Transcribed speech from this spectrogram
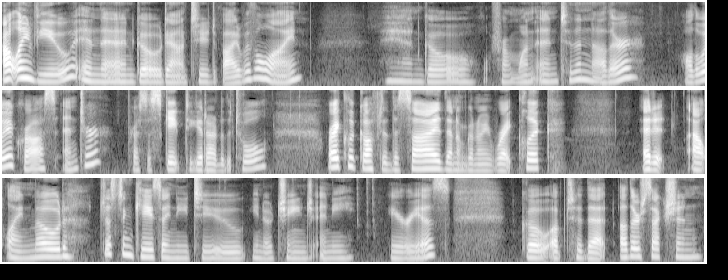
outline view and then go down to divide with a line and go from one end to the another all the way across, enter, press escape to get out of the tool. Right click off to the side, then I'm going to right click, edit outline mode, just in case I need to, you know, change any areas. Go up to that other section.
